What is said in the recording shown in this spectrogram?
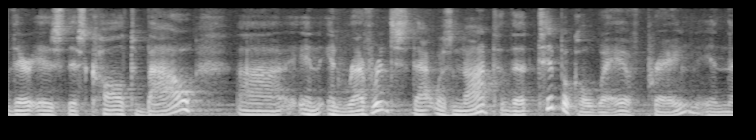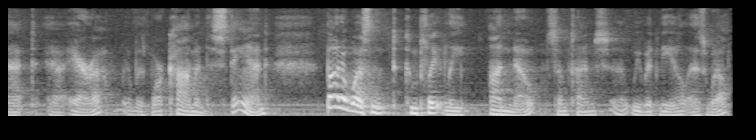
There is this call to bow uh, in, in reverence. That was not the typical way of praying in that uh, era. It was more common to stand, but it wasn't completely unknown. Sometimes uh, we would kneel as well.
